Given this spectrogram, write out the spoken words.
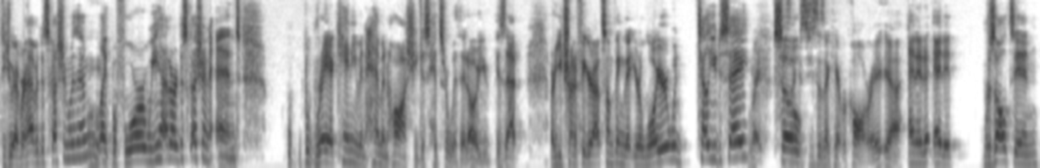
did you ever have a discussion with him? Mm. Like before we had our discussion, and but Rhea can't even hem and haw. She just hits her with it. Oh, you is that? Are you trying to figure out something that your lawyer would tell you to say? right. So like- she says, "I can't recall." Right? Yeah. and it and it results in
